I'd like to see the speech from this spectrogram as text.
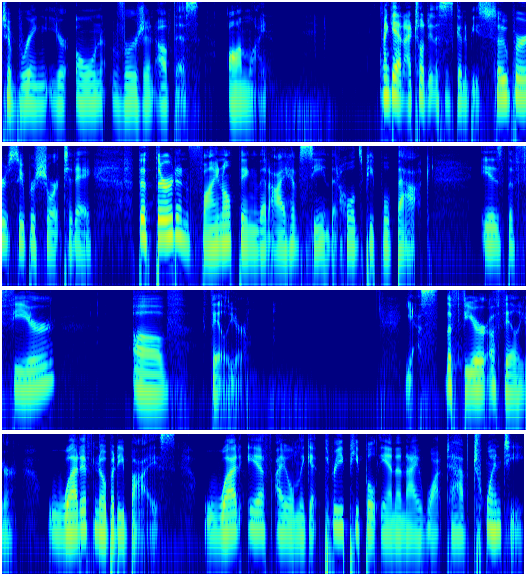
to bring your own version of this online. Again, I told you this is going to be super, super short today. The third and final thing that I have seen that holds people back is the fear of failure. Yes, the fear of failure. What if nobody buys? What if I only get three people in and I want to have 20?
